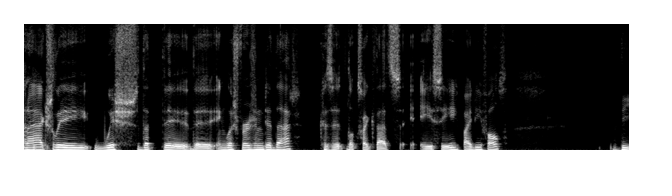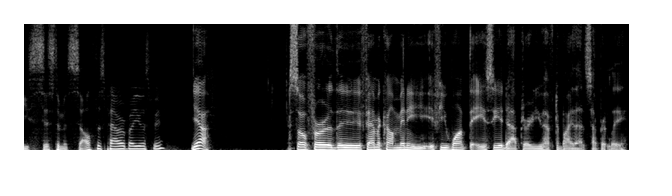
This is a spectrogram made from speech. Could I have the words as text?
and I actually wish that the the English version did that because it looks like that's AC by default. The system itself is powered by USB. Yeah. So for the Famicom Mini, if you want the AC adapter, you have to buy that separately.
